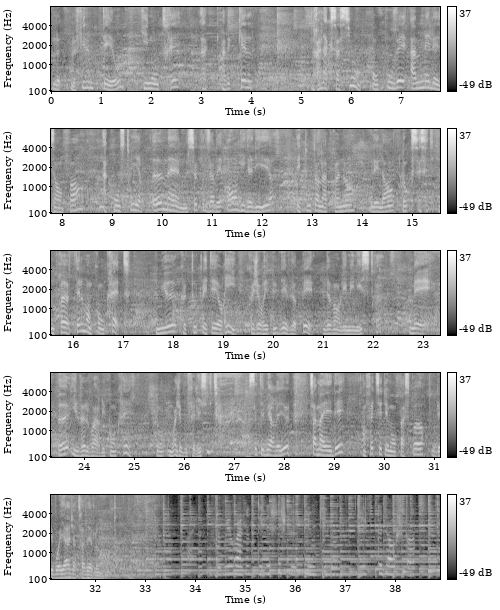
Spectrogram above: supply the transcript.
le, le film Théo qui montrait à- avec quelle relaxation on pouvait amener les enfants à construire eux-mêmes ce qu'ils avaient envie de dire et tout en apprenant les langues. Donc c'était une preuve tellement concrète, mieux que toutes les théories que j'aurais pu développer devant les ministres, mais eux, ils veulent voir du concret. Donc moi, je vous félicite. C'était merveilleux. Ça m'a aidé. En fait, c'était mon passeport pour des voyages à travers le monde. Schau.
